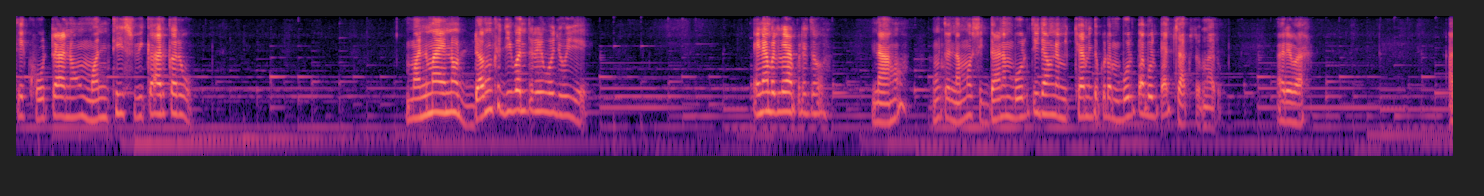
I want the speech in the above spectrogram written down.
તે ખોટાનો મનથી સ્વીકાર કરો. મનમાં એનો ડંખ જીવંત રહેવો જોઈએ. એના બદલે આપણે તો ના હો, હું તો નમો સિદ્ધાનમ બોલતી જાઉં ને મિથ્યામી દુકડમ બોલતા બોલતા જ સાક્ષો મારું. અરે વાહ. આ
